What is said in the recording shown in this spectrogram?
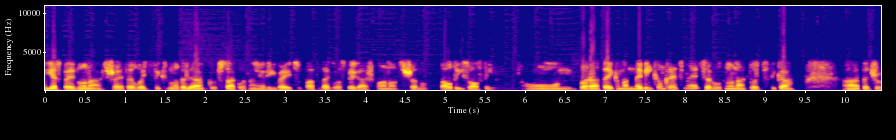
iespēja nonākt šeit loģistikas nodaļā, kur sākotnēji arī veicu pats degvielas piegājušu plānošanu Baltijas valstīm. Un varētu teikt, ka man nebija konkrēts mērķis, varbūt nonākt loģistikā. Uh, taču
